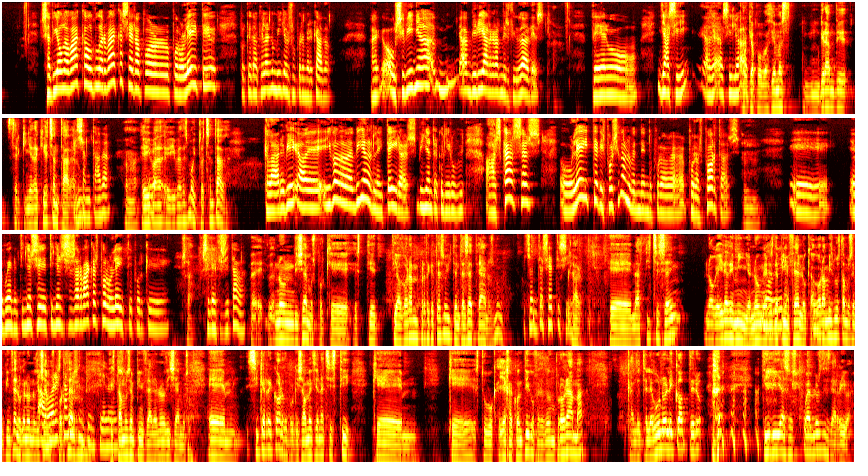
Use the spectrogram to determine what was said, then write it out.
Se había unha vaca ou dúas vacas era por, por o leite, porque daquela non viña ao supermercado. Ou se viña, mm, viría ás grandes ciudades. Pero, e así, así... Porque a poboación máis grande cerquiña daqui é Chantada, non? É Chantada. Ah, e iba, e ibades moito a Chantada? Claro, vi, eh, iba, había as leiteiras, viñan recoller o, as casas, o leite, despois iban vendendo por, a, por as portas. Uh -huh. E, e bueno, tiñanse, tiñanse as vacas por o leite, porque Xa. se necesitaba. Eh, non dixemos, porque ti, ti agora me parece que tes 87 anos, non? 87, sí. Claro. Eh, naciches en Nogueira de Miño, non Nogueira. eres de Pincelo, que agora mismo estamos en Pincelo, que non nos dixemos, agora por estamos en Pincelo. Estamos en Pincelo, non nos dixemos. Eh, sí que recordo, porque xa o mencionaches ti, que que estuvo Calleja contigo facendo un programa, cando te levou no helicóptero, ti vías os pueblos desde arriba.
